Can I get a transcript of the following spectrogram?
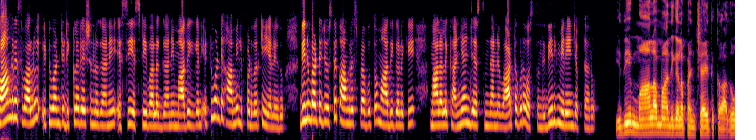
కాంగ్రెస్ వాళ్ళు ఇటువంటి డిక్లరేషన్లు కానీ ఎస్సీ ఎస్టీ వాళ్ళకి కానీ మాదిగ కానీ ఎటువంటి హామీలు ఇప్పటివరకు ఇవ్వలేదు దీన్ని బట్టి చూస్తే కాంగ్రెస్ ప్రభుత్వం మాదిగలకి మాలలకి అన్యాయం చేస్తుంది అనే వార్త కూడా వస్తుంది. దీనికి మీరేం చెప్తారు? ఇది మాల మాదిగల పంచాయతీ కాదు.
